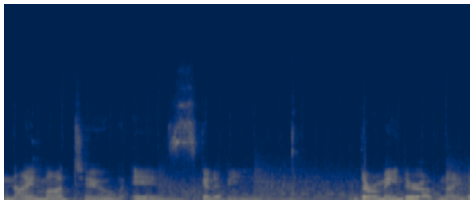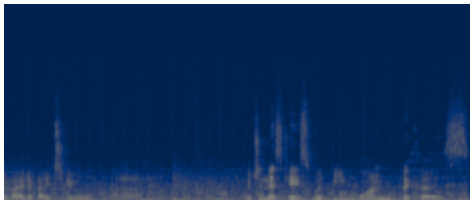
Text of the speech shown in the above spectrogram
9 mod 2 is going to be the remainder of 9 divided by 2, um, which in this case would be 1, because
